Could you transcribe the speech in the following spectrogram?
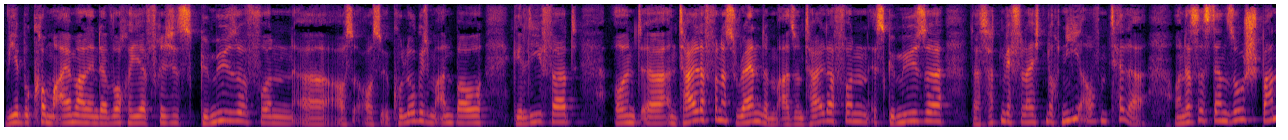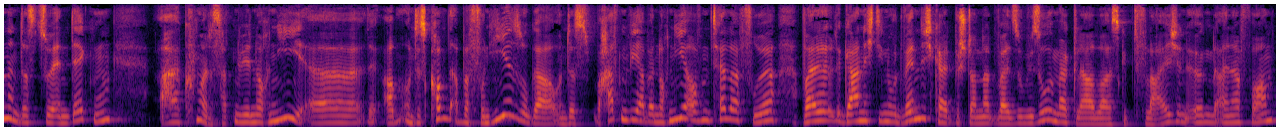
Wir bekommen einmal in der Woche hier frisches Gemüse von äh, aus, aus ökologischem Anbau geliefert und äh, ein Teil davon ist random, also ein Teil davon ist Gemüse, das hatten wir vielleicht noch nie auf dem Teller und das ist dann so spannend, das zu entdecken, ah, guck mal, das hatten wir noch nie. Äh, und das kommt aber von hier sogar. Und das hatten wir aber noch nie auf dem Teller früher, weil gar nicht die Notwendigkeit bestanden hat, weil sowieso immer klar war, es gibt Fleisch in irgendeiner Form.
